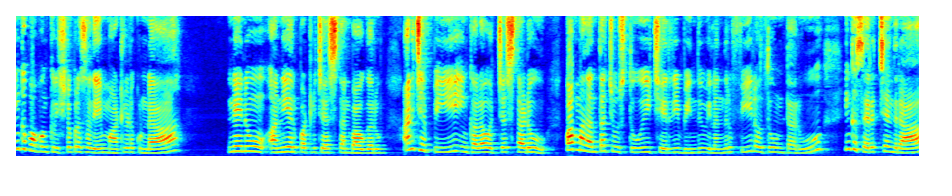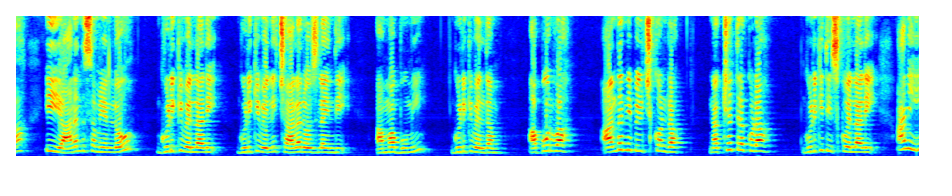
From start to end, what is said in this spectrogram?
ఇంకా పాపం కృష్ణప్రసాద్ ఏం మాట్లాడకుండా నేను అన్ని ఏర్పాట్లు చేస్తాను బావగారు అని చెప్పి ఇంకలా వచ్చేస్తాడు. పాపం అదంతా చూస్తూ ఈ చెర్రి బిందు వీళ్ళందరూ ఫీల్ అవుతూ ఉంటారు. ఇంకా శరత్చంద్ర ఈ ఆనంద సమయంలో గుడికి వెళ్ళాలి. గుడికి వెళ్ళి చాలా రోజులైంది. అమ్మ భూమి గుడికి వెళ్దాం. అపూర్వ అందరినీ పిలుచుకొనిరా. నక్షత్ర కూడా గుడికి తీసుకువెళ్ళాలి అని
